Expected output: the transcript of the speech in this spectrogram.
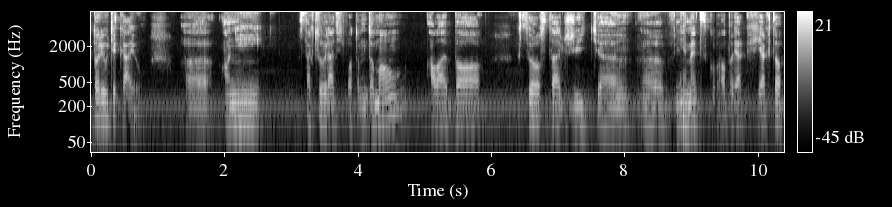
ktorí utekajú. Uh, oni sa chcú vrátiť potom domov, alebo chcú ostať žiť uh, v Nemecku, alebo jak, jak to,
